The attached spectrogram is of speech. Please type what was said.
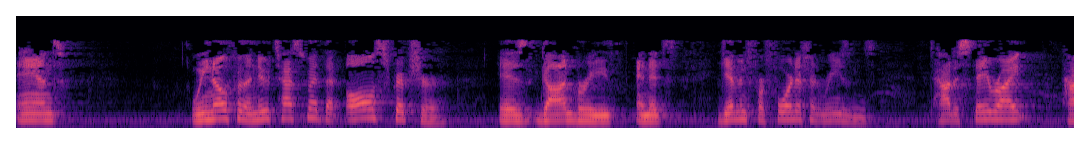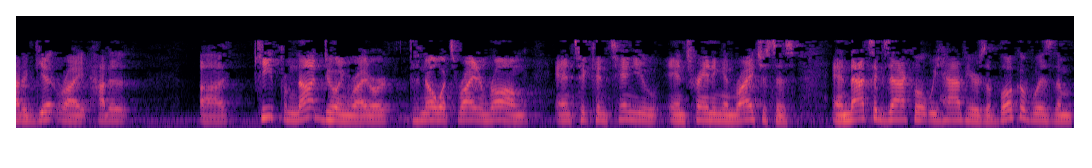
And we know from the New Testament that all scripture is God breathed and it's given for four different reasons how to stay right, how to get right, how to uh, keep from not doing right or to know what's right and wrong, and to continue in training in righteousness. And that's exactly what we have here is a book of wisdom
